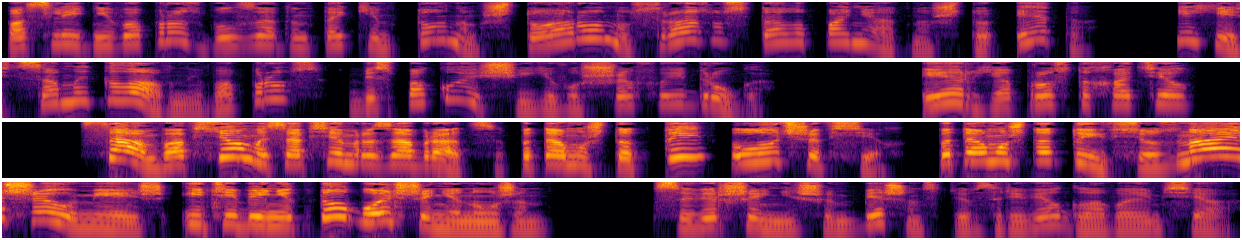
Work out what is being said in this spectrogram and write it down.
Последний вопрос был задан таким тоном, что Арону сразу стало понятно, что это и есть самый главный вопрос, беспокоящий его шефа и друга. «Эр, я просто хотел...» «Сам во всем и совсем разобраться, потому что ты лучше всех, потому что ты все знаешь и умеешь, и тебе никто больше не нужен!» В совершеннейшем бешенстве взревел глава МСА.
